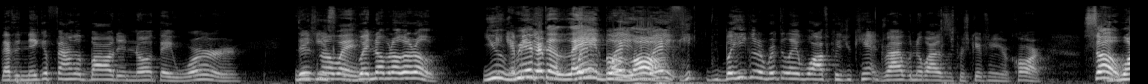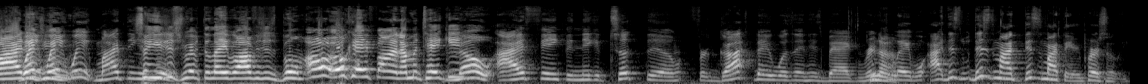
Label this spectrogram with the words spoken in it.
that the nigga found the ball, didn't know what they were. There's no way. Wait, no, no, no, no. you I mean, ripped there- the label wait, off. Wait, he, but he could have ripped the label off because you can't drive with nobody's prescription in your car. So Why wait, did you- wait, wait. My thing so you this. just ripped the label off and just boom. Oh, okay, fine. I'm gonna take it. No, I think the nigga took them, forgot they was in his bag, ripped No. the label. I this this is my this is my theory personally.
